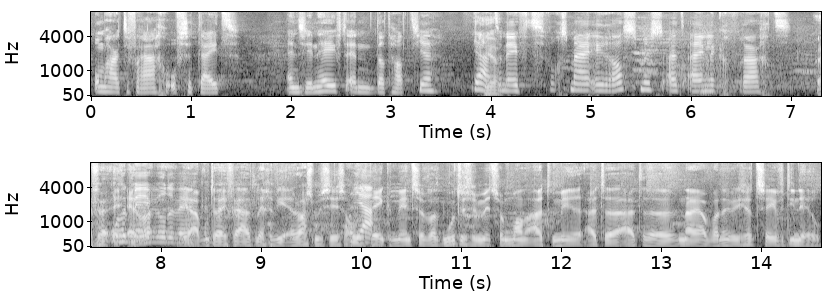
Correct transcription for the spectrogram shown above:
om haar te vragen of ze tijd en zin heeft. En dat had je. Ja, Ja. toen heeft volgens mij Erasmus uiteindelijk gevraagd Even, ik wilde werken. Ja, moeten we even uitleggen wie Erasmus is. Anders Ja. denken mensen, wat moeten ze met zo'n man uit de, uit de, uit de nou ja, wanneer is het? 17e eeuw.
